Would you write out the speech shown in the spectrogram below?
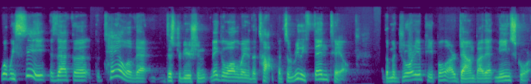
What we see is that the, the tail of that distribution may go all the way to the top. It's a really thin tail. The majority of people are down by that mean score.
